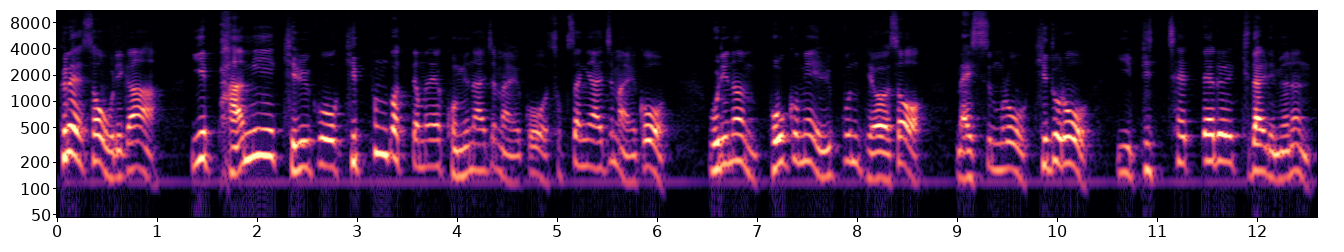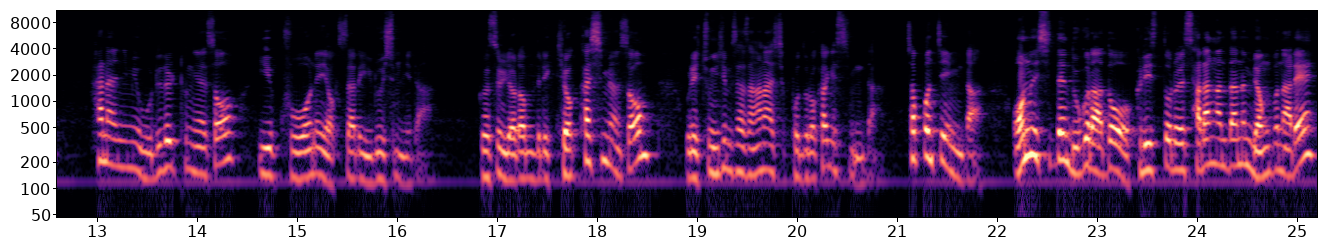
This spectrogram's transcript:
그래서 우리가 이 밤이 길고 깊은 것 때문에 고민하지 말고 속상해하지 말고 우리는 복음의 일꾼 되어서 말씀으로 기도로 이 빛의 때를 기다리면은 하나님이 우리를 통해서 이 구원의 역사를 이루십니다. 그것을 여러분들이 기억하시면서 우리 중심 사상 하나씩 보도록 하겠습니다. 첫 번째입니다. 어느 시대 누구라도 그리스도를 사랑한다는 명분 아래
